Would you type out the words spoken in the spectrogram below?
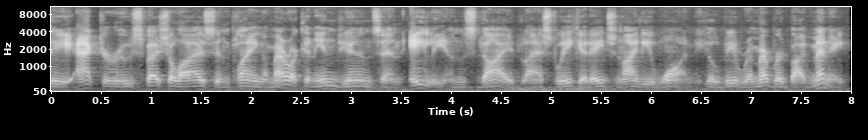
The actor who specialized in playing American Indians and aliens died last week at age 91. He'll be remembered by many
